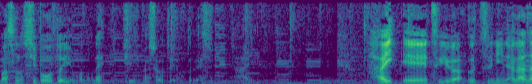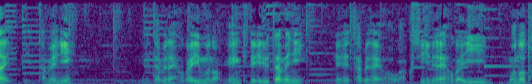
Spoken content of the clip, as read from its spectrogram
まあ、その脂肪というものをね注意しましょうということです。はい、えー、次はうつにならないために、えー、食べない方がいいもの元気でいるために、えー、食べない方が口に入れない方がいいものと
